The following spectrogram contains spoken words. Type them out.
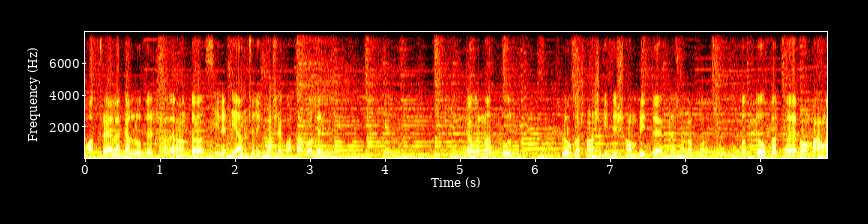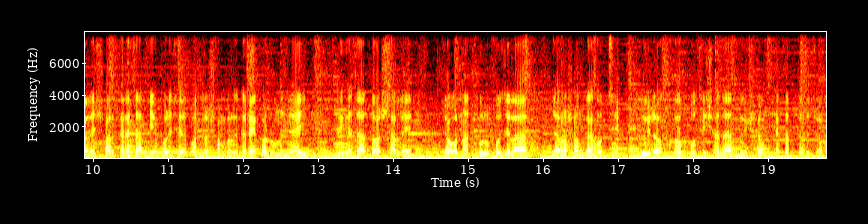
অত্র এলাকার লোকজন সাধারণত সিলেটি আঞ্চলিক ভাষায় কথা বলে। জগন্নাথপুর লোক সংস্কৃতি সমৃদ্ধ একটা জনপদ। তথ্য উপাত্ত এবং বাংলাদেশ সরকারের জাতীয় পরিচয়পত্র সম্পর্কিত রেকর্ড অনুযায়ী দুই হাজার দশ সালে জগন্নাথপুর উপজেলার জনসংখ্যা হচ্ছে দুই লক্ষ পঁচিশ হাজার দুইশো একাত্তর জন।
